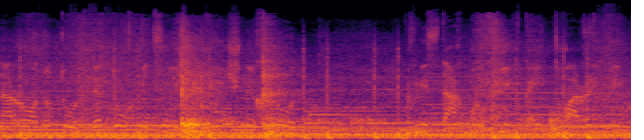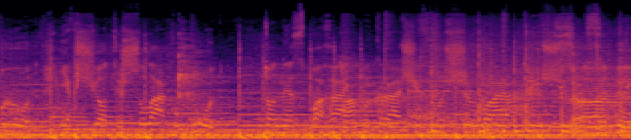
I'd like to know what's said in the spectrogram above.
Народу тут, де дух міцніший вічних руд. В містах бруківка і тваринний бруд. Якщо ти шлак у буд, то не збагай, а ми вишиваєм тріщину.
